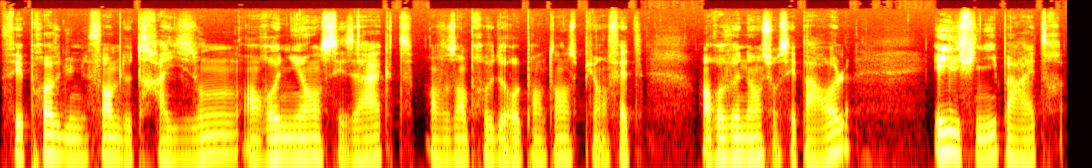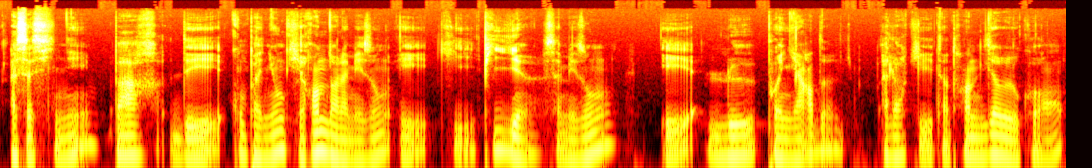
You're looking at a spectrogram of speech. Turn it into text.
fait preuve d'une forme de trahison en reniant ses actes, en faisant preuve de repentance, puis en fait en revenant sur ses paroles. Et il finit par être assassiné par des compagnons qui rentrent dans la maison et qui pillent sa maison et le poignardent alors qu'il est en train de lire le Coran.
